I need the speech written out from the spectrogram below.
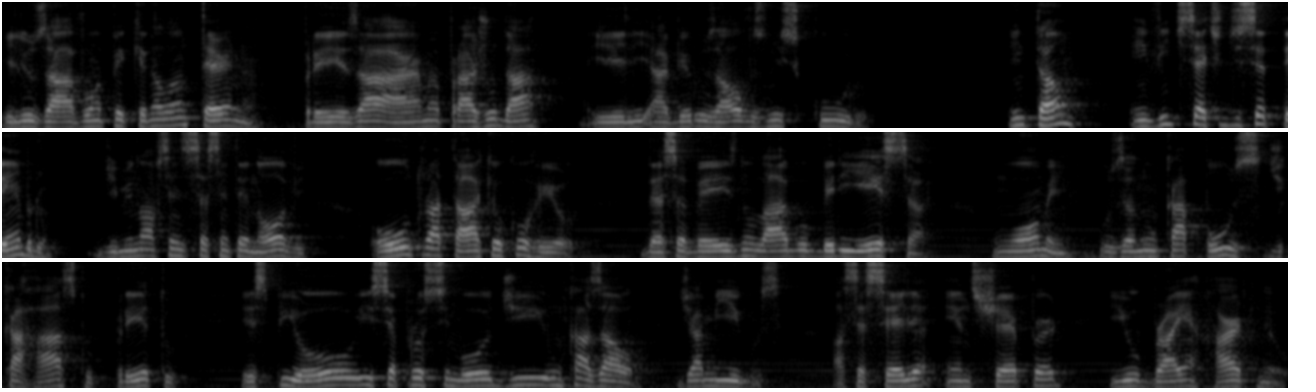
Ele usava uma pequena lanterna presa à arma para ajudar ele a ver os alvos no escuro. Então, em 27 de setembro de 1969, outro ataque ocorreu, dessa vez no lago Berryessa. Um homem, usando um capuz de carrasco preto, espiou e se aproximou de um casal de amigos, a Cecília Ann Shepard e o Brian Hartnell.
